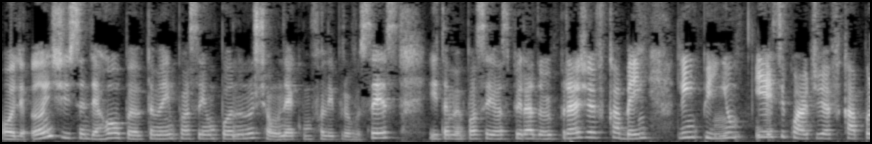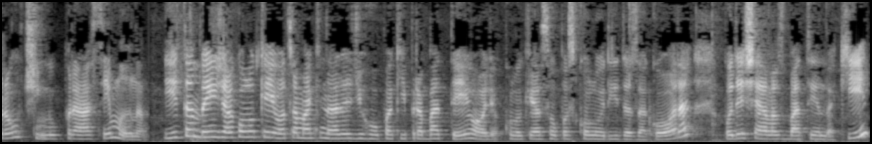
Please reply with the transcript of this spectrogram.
Olha, antes de estender a roupa, eu também passei um pano no chão, né? Como falei pra vocês. E também passei o aspirador pra já ficar bem limpinho. E esse quarto já ficar prontinho pra semana. E também já coloquei outra maquinária de roupa aqui pra bater. Olha, coloquei as roupas coloridas agora. Vou deixar elas batendo aqui.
